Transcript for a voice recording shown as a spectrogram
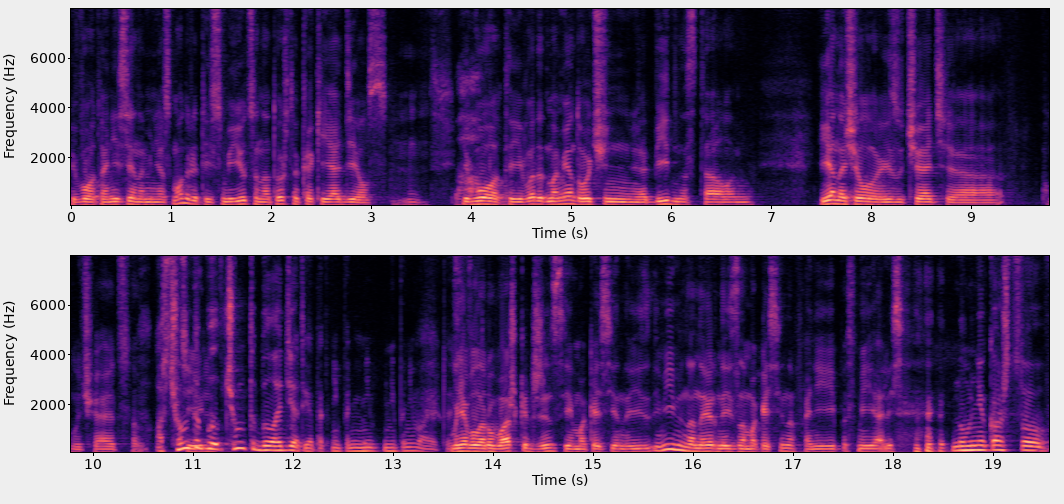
И вот, они все на меня смотрят и смеются на то, что как я оделся. И вот, и в этот момент очень обидно стало. Я начал изучать а, получается. А в чем, ты был, в чем ты был одет? Я так не, не, не понимаю. есть... У меня была рубашка, джинсы и мокасины. Именно, наверное, из-за мокасинов они и посмеялись. Ну, мне кажется, в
